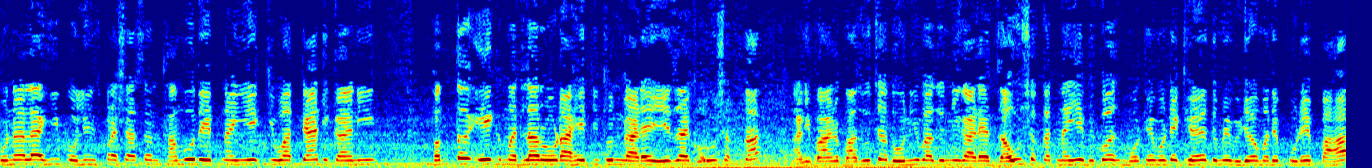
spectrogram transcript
कोणालाही पोलीस प्रशासन थांबू देत नाहीये किंवा त्या ठिकाणी फक्त एक मधला रोड आहे तिथून गाड्या ये जाय करू शकता. आणि बा- बाजूच्या दोन्ही बाजूंनी गाड्या जाऊ शकत नाहीये बिकॉज मोठे मोठे खेळ तुम्ही व्हिडिओमध्ये पुढे पहा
